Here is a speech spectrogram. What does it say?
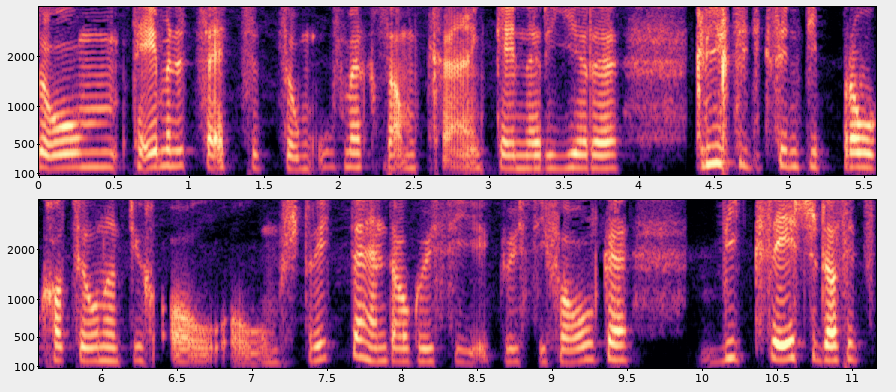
um Themen zu setzen, um Aufmerksamkeit zu generieren. Gleichzeitig sind die Provokationen natürlich auch, auch umstritten, haben auch gewisse, gewisse Folgen. Wie siehst du das jetzt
